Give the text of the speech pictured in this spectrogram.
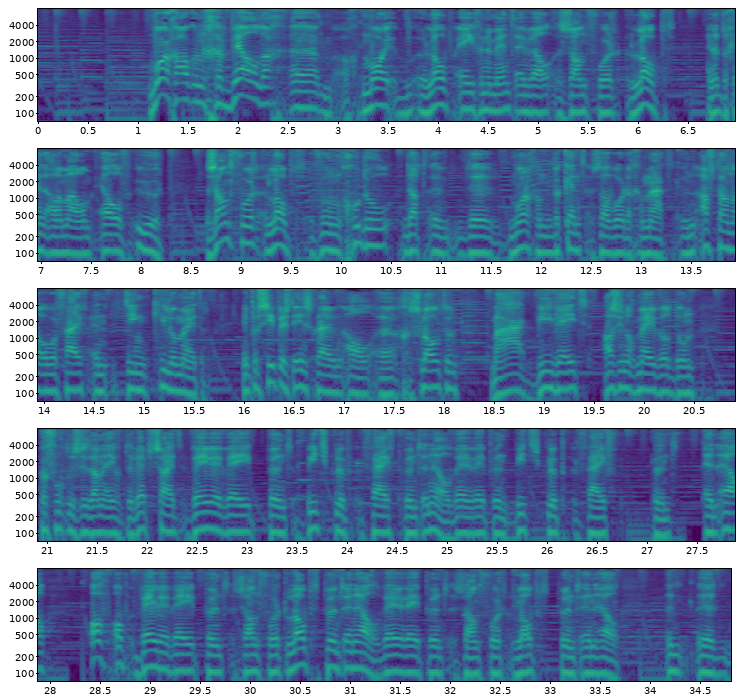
Morgen ook een geweldig eh, mooi loopevenement en wel Zandvoort loopt. En dat begint allemaal om 11 uur. Zandvoort loopt voor een goed doel dat eh, de morgen bekend zal worden gemaakt. Een afstanden over 5 en 10 kilometer. In principe is de inschrijving al eh, gesloten. Maar wie weet, als u nog mee wilt doen... vervoegt u ze dan even op de website www.beachclub5.nl www.beachclub5.nl of op www.zandvoortloopt.nl www.zandvoortloopt.nl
